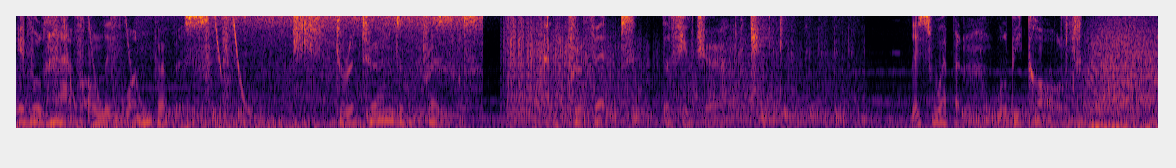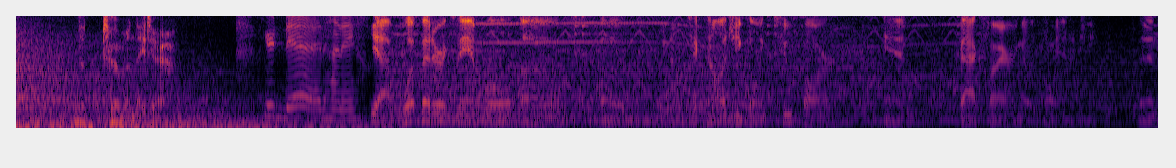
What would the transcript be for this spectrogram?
It will have only one purpose to return to the present and prevent the future. This weapon will be called the Terminator. You're dead, honey. Yeah, what better example of of you know technology going too far and backfiring on humanity than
